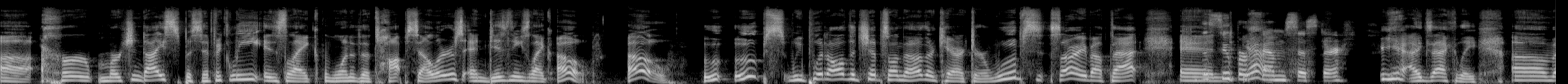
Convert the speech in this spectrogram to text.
uh her merchandise specifically is like one of the top sellers and disney's like oh oh Oops, we put all the chips on the other character. Whoops, sorry about that. And the super yeah. femme sister. Yeah, exactly. Um,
